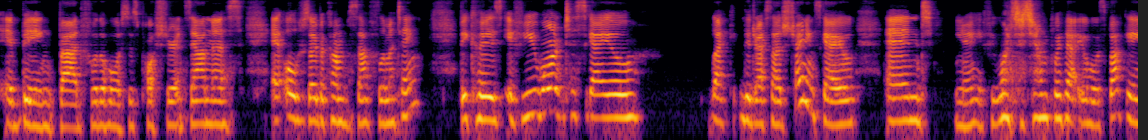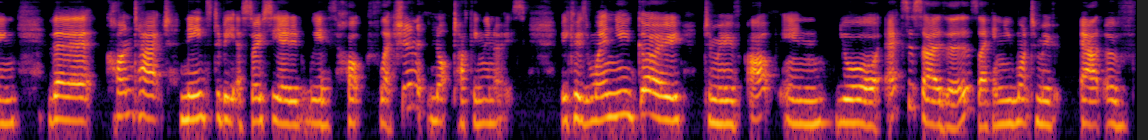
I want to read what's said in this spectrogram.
it being bad for the horse's posture and soundness, it also becomes self limiting because if you want to scale like the dressage training scale and you know, if you want to jump without your horse bucking, the contact needs to be associated with hock flexion, not tucking the nose. Because when you go to move up in your exercises, like, and you want to move out of,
